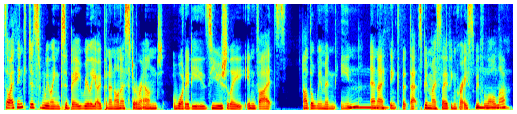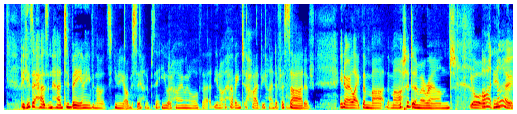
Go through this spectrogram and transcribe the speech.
So I think just willing to be really open and honest around what it is usually invites other women in. And Mm. I think that that's been my saving grace with Lola. because it hasn't had to be. I mean, even though it's you know obviously 100 percent you at home and all of that, you're not having to hide behind a facade of, you know, like the mar- the martyrdom around your. Oh, no.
